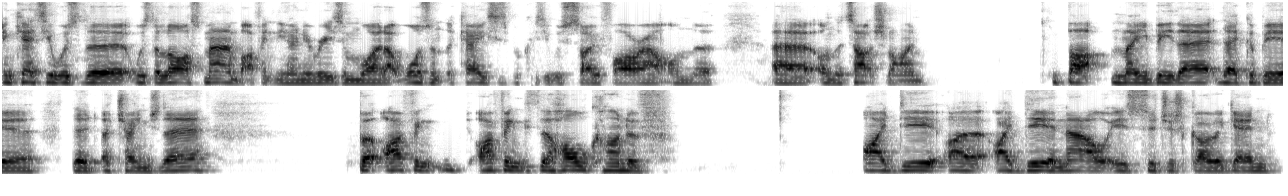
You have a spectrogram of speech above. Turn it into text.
Nketiah was the was the last man, but I think the only reason why that wasn't the case is because he was so far out on the uh, on the touchline. But maybe there there could be a a change there. But I think I think the whole kind of idea uh, idea now is to just go again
